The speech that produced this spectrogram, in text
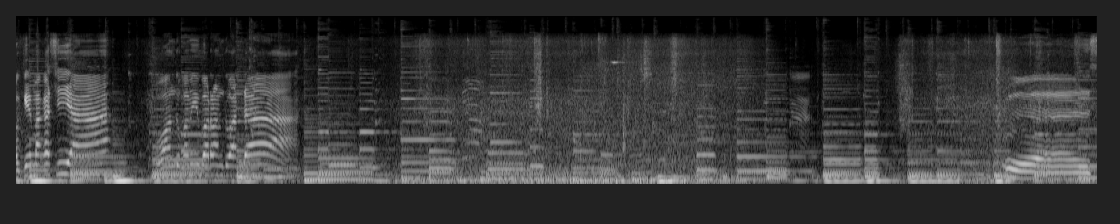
Oke, makasih ya. Uang untuk kami barang untuk Anda. Yes,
